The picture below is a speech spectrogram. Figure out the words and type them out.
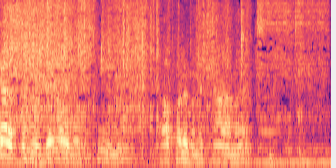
Got some available teams. I'll put them in the comments.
